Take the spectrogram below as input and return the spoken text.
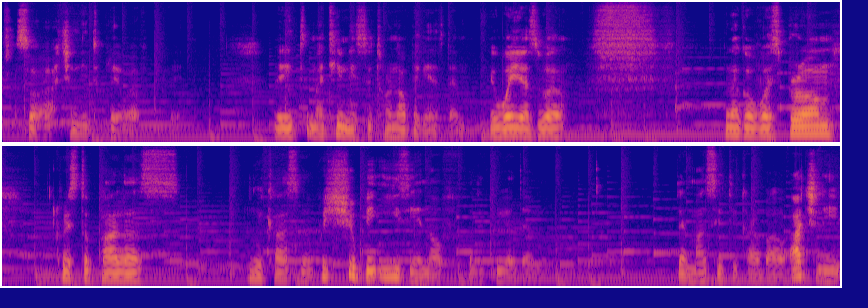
so I actually need to play well. To- my team needs to turn up against them. Away as well. Then I go West Brom, Crystal Palace, Newcastle, which should be easy enough for the three of them. Then Man City, Carabao. Actually,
